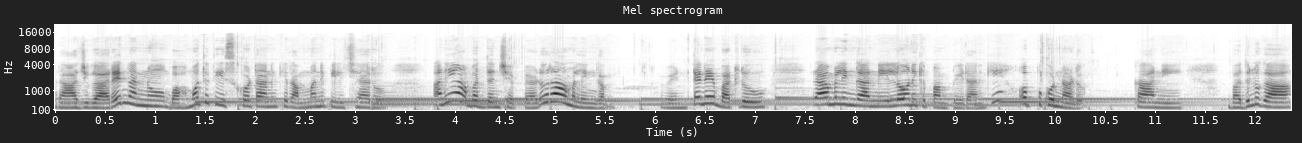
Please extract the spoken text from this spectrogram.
రాజుగారే నన్ను బహుమతి తీసుకోవటానికి రమ్మని పిలిచారు అని అబద్ధం చెప్పాడు రామలింగం. వెంటనే భటుడు రామలింగాన్ని లోనికి పంపించడానికి ఒప్పుకున్నాడు. కానీ బదులుగా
